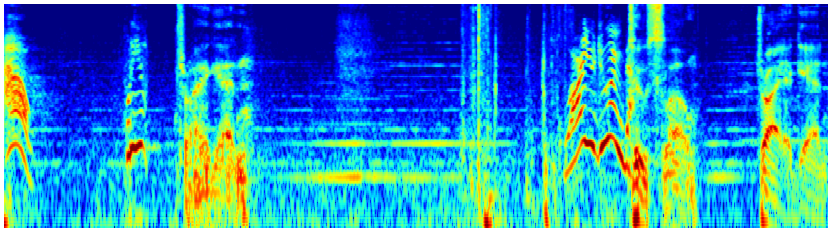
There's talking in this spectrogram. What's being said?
Ow! What are you. Try again. Why are you doing that? Too slow. Try again.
